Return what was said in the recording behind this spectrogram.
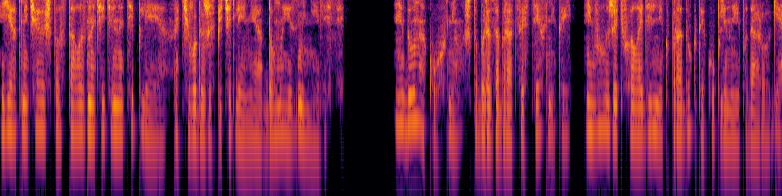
Я отмечаю, что стало значительно теплее, отчего даже впечатления от дома изменились. Иду на кухню, чтобы разобраться с техникой и выложить в холодильник продукты, купленные по дороге.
